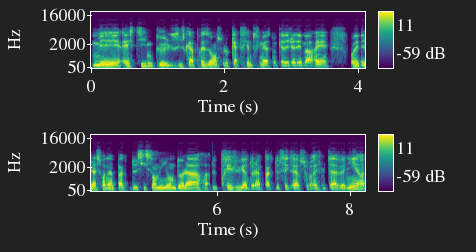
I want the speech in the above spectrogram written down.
mais estime que jusqu'à présent, sur le quatrième trimestre, donc qui a déjà démarré, on est déjà sur un impact de 600 millions de dollars de prévu hein, de l'impact de ces grèves sur le résultat à venir.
